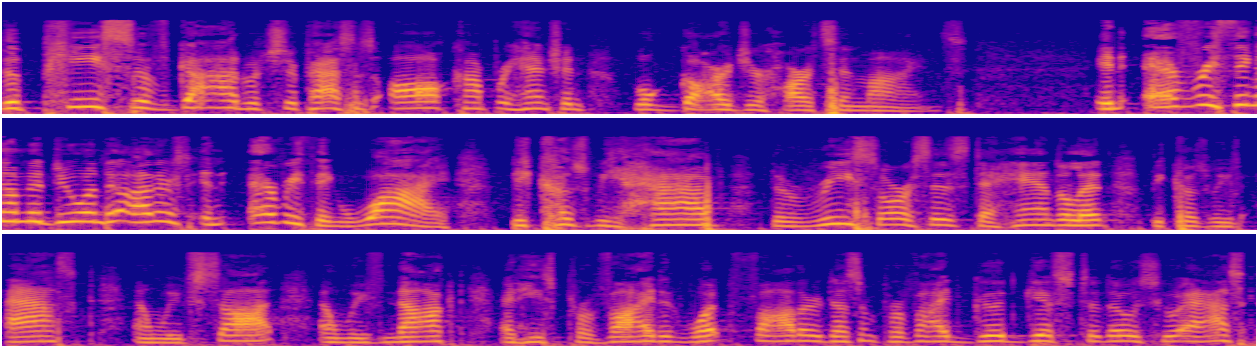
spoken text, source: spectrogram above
The peace of God, which surpasses all comprehension, will guard your hearts and minds in everything I'm going to do unto others, in everything. Why? Because we have the resources to handle it, because we've asked and we've sought and we've knocked, and He's provided what Father doesn't provide good gifts to those who ask,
